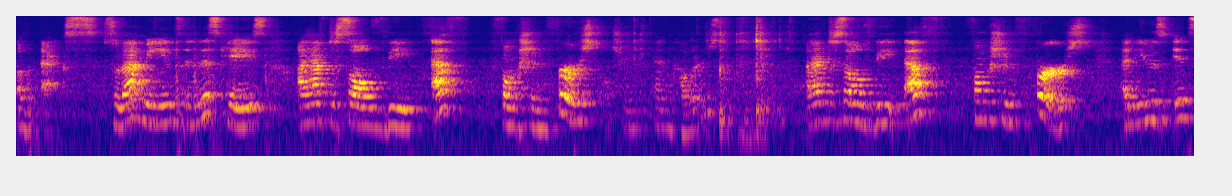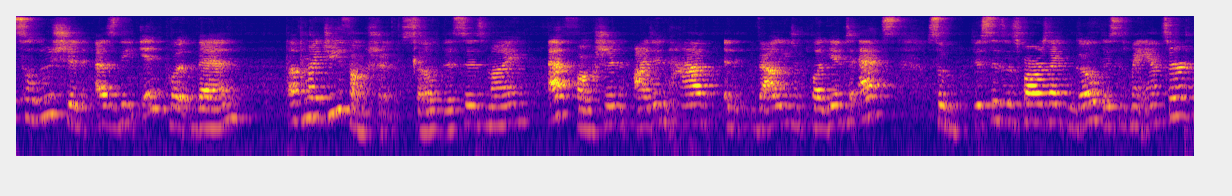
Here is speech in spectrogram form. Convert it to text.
of x. So that means, in this case, I have to solve the f function first. I'll change pen colors. I have to solve the f function first and use its solution as the input then of my g function. So this is my f function. I didn't have a value to plug into x, so this is as far as I can go. This is my answer.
